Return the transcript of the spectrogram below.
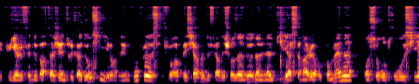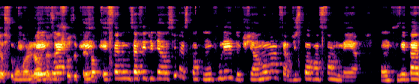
et puis il y a le fait de partager un truc à deux aussi. On est un couple, c'est toujours appréciable de faire des choses à deux dans la vie à 100 à l'heure qu'on mène. On se retrouve aussi à ce moment-là dans une chose de plaisant. Et, ça nous a fait du bien aussi parce qu'on voulait depuis un moment faire du sport ensemble, mais euh, on pouvait pas.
